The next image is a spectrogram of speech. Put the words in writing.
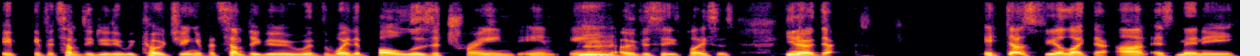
if, if it's something to do with coaching, if it's something to do with the way that bowlers are trained in, in mm. overseas places, you know, that it does feel like there aren't as many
